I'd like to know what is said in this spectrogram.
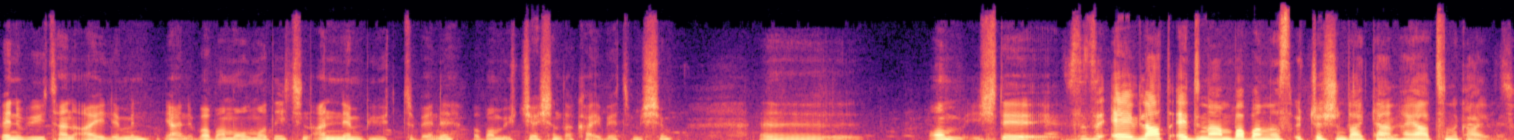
Beni büyüten ailemin yani babam olmadığı için annem büyüttü beni. Babamı 3 yaşında kaybetmişim. Ee, on, işte Sizi evlat edinen babanız 3 yaşındayken hayatını kaybetti.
